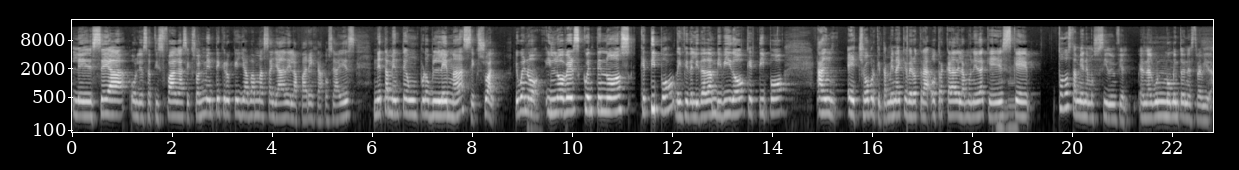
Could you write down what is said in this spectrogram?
le sea o le satisfaga sexualmente, creo que ya va más allá de la pareja, o sea, es netamente un problema sexual. Y bueno, Inlovers, cuéntenos qué tipo de infidelidad han vivido, qué tipo han hecho, porque también hay que ver otra, otra cara de la moneda, que es que todos también hemos sido infiel en algún momento de nuestra vida.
